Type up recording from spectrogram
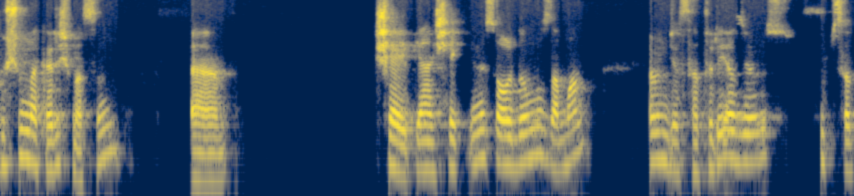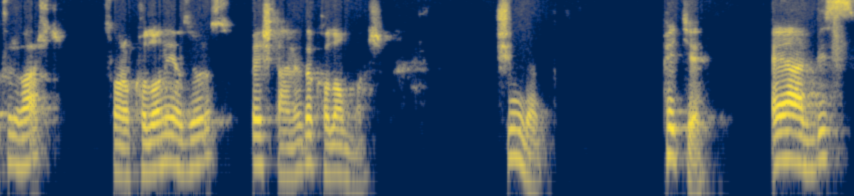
bu şununla karışmasın. Ee, şey yani şeklini sorduğumuz zaman önce satırı yazıyoruz. 3 satır var. Sonra kolonu yazıyoruz. 5 tane de kolon var. Şimdi peki eğer biz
